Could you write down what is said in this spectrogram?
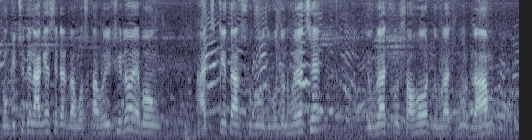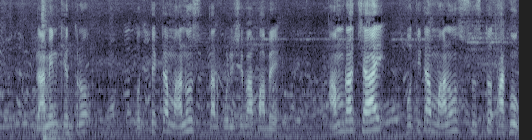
এবং কিছুদিন আগে সেটার ব্যবস্থা হয়েছিল এবং আজকে তার শুভ উদ্বোধন হয়েছে। দুবরাজপুর শহর, দুবরাজপুর গ্রাম, গ্রামীণ ক্ষেত্র প্রত্যেকটা মানুষ তার পরিষেবা পাবে। আমরা চাই প্রতিটা মানুষ সুস্থ থাকুক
